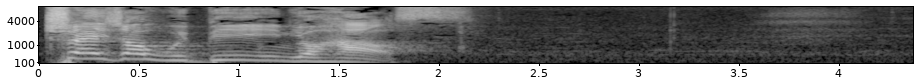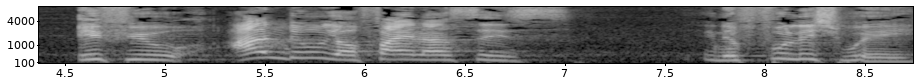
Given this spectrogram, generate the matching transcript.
treasure will be in your house. If you handle your finances in a foolish way,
